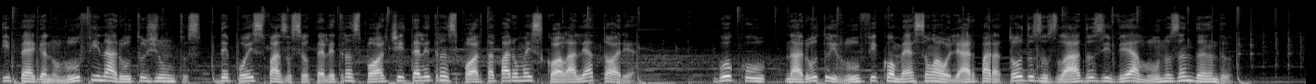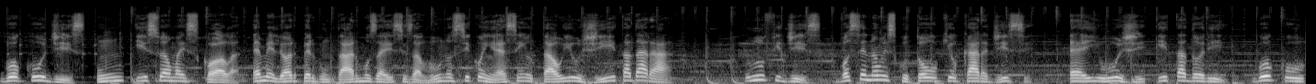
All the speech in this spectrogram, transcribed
e pega no Luffy e Naruto juntos, depois faz o seu teletransporte e teletransporta para uma escola aleatória. Goku, Naruto e Luffy começam a olhar para todos os lados e vê alunos andando. Goku diz: Um, isso é uma escola, é melhor perguntarmos a esses alunos se conhecem o tal Yuji Itadara. Luffy diz: Você não escutou o que o cara disse? É Yuji Itadori. Goku,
